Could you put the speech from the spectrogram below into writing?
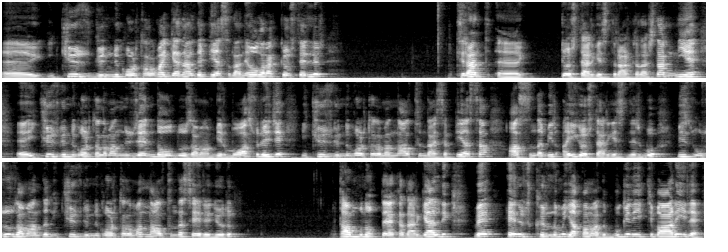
e, 200 günlük ortalama genelde piyasada ne olarak gösterilir? Trend e, göstergesidir arkadaşlar. Niye? E, 200 günlük ortalamanın üzerinde olduğu zaman bir boğa süreci, 200 günlük ortalamanın altındaysa piyasa aslında bir ayı göstergesidir bu. Biz uzun zamandır 200 günlük ortalamanın altında seyrediyorduk. Tam bu noktaya kadar geldik ve henüz kırılımı yapamadı. Bugün itibariyle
